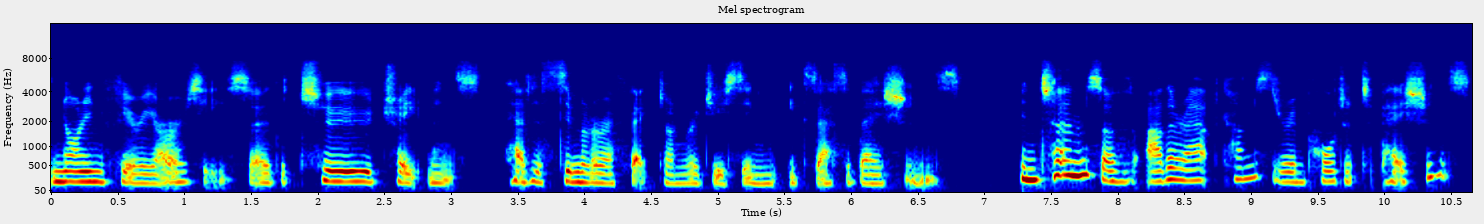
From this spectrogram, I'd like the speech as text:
non inferiority. So the two treatments had a similar effect on reducing exacerbations. In terms of other outcomes that are important to patients,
